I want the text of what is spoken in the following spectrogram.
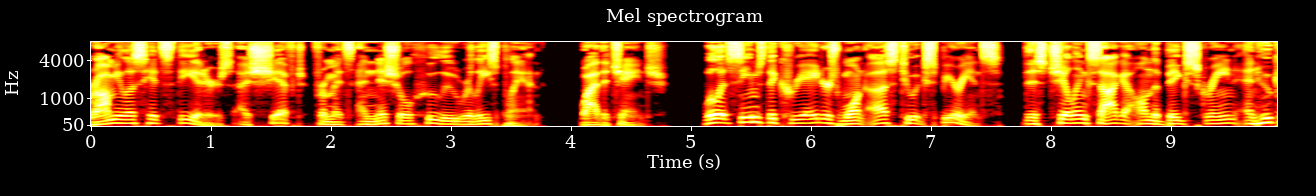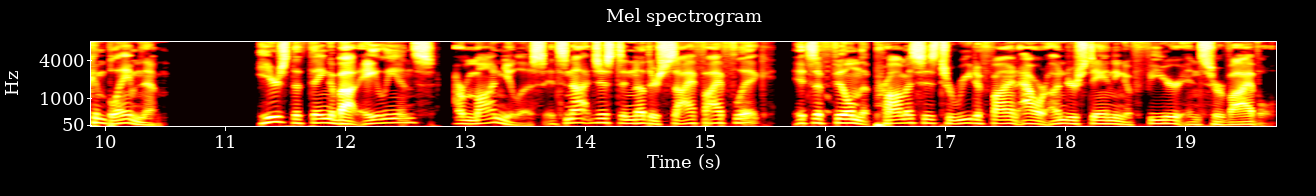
Romulus hits theaters, a shift from its initial Hulu release plan. Why the change? Well, it seems the creators want us to experience this chilling saga on the big screen, and who can blame them? Here's the thing about Aliens Romulus. It's not just another sci fi flick, it's a film that promises to redefine our understanding of fear and survival.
